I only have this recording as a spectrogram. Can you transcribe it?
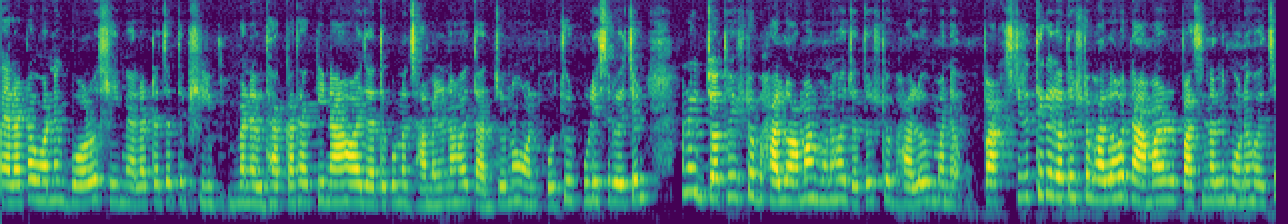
মেলাটাও অনেক বড়, সেই মেলাটা যাতে ভিড় মানে ধাক্কাধাক্কি না হয়, যাতে কোনো ঝামেলা না হয়, তার জন্য প্রচুর পুলিশ রয়েছেন। মানে যথেষ্ট ভালো, আমার মনে হয় যথেষ্ট ভালো মানে পার্ক স্ট্রিটের থেকে যথেষ্ট ভালো হয়, এটা আমার পার্সোনালি মনে হয়েছে।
